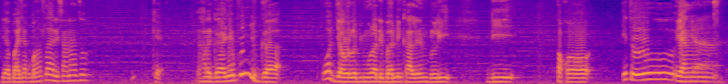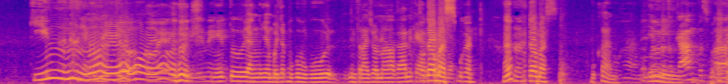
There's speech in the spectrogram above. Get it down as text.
ya banyak banget lah di sana tuh. Kayak harganya pun juga wah jauh lebih murah dibanding kalian beli di toko itu yang Ya. kin Yang oh, oh, Oh, yang oh. ini. itu yang yang banyak buku-buku internasional kan kayak Togamas bukan? Hah? Togamas. bukan Bukan. Ini. Kampus pak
